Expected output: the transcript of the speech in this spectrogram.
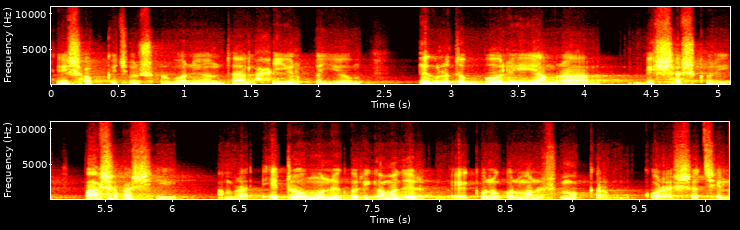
তিনি সব কিছুর সর্বনিয়ন্তা আল হাইয়ুল কয়ুম এগুলো তো বলি আমরা বিশ্বাস করি। পাশাপাশি আমরা এটাও মনে করি, আমাদের কোনো কোনো মানুষ মক্কার কোরাইশা ছিল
